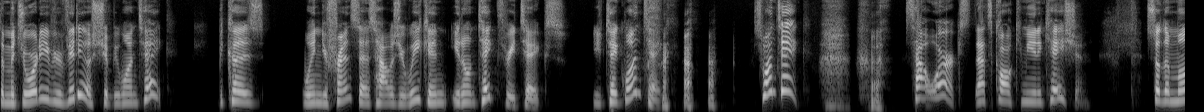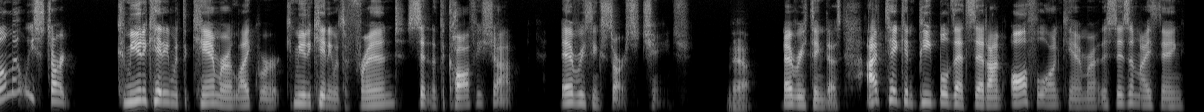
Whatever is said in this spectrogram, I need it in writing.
the majority of your videos should be one take. Because when your friend says, How was your weekend? you don't take three takes, you take one take. it's one take. That's how it works. That's called communication. So, the moment we start communicating with the camera like we're communicating with a friend sitting at the coffee shop, everything starts to change. Yeah. Everything does. I've taken people that said, I'm awful on camera. This isn't my thing.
